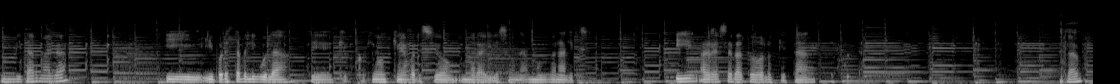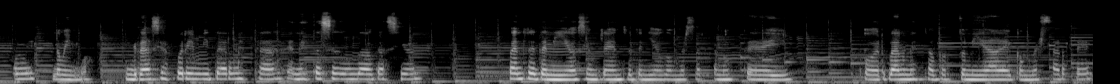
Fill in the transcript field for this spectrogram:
invitarme acá y, por esta película que, que, escogimos que me pareció maravillosa, una muy buena lección. Y agradecer a todos los que están escuchando. Claro. Lo mismo. Gracias por invitarme esta, en esta segunda ocasión. Fue entretenido, siempre entretenido conversar con ustedes y poder darme esta oportunidad de conversarte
